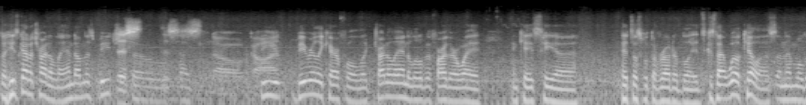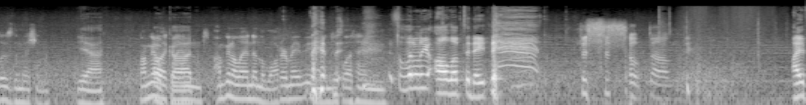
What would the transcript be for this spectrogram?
So he's got to try to land on this beach. This so, this like, is no god. be be really careful. Like try to land a little bit farther away, in case he uh hits us with the rotor blades, because that will kill us, and then we'll lose the mission. Yeah. I'm gonna Oh, like God. land. I'm gonna land in the water maybe, and then just let him. It's literally all up to Nathan. This is so dumb. I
